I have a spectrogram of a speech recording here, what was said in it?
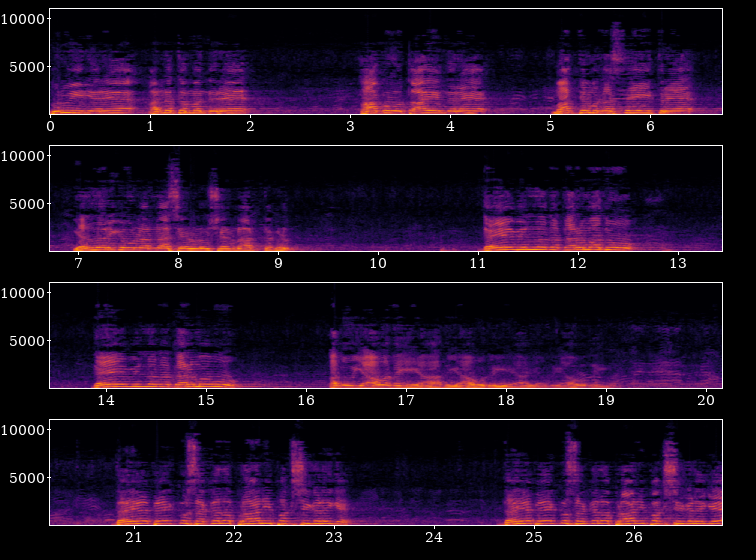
ಗುರು ಹಿರಿಯರೇ, ಅಣ್ಣ ತಮ್ಮಂದಿರೇ, ಹಾಗೂ ತಾಯಂದಿರೇ, ಮಾಧ್ಯಮದ ಸ್ನೇಹಿತರೆ, ಎಲ್ಲರಿಗೂ ನನ್ನ ಶರಣು ಶರಣಾರ್ಥಗಳು. ದಯವಿಲ್ಲದ ಧರ್ಮದು ದಯವಿಲ್ಲದ ಧರ್ಮವು. ಅದು ಯಾವ ದಯೆಯ ಅದು ಯಾವ ದಯ? ಅದು ಯಾವ ದಯ? ದಯ ಬೇಕು ಸಕಲ ಪ್ರಾಣಿ ಪಕ್ಷಿಗಳಿಗೆ. ದಯ ಬೇಕು ಸಕಲ ಪ್ರಾಣಿ ಪಕ್ಷಿಗಳಿಗೆ.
